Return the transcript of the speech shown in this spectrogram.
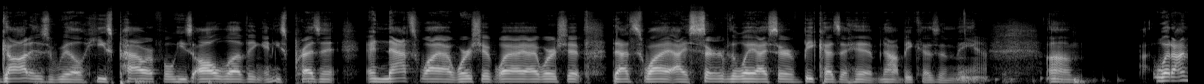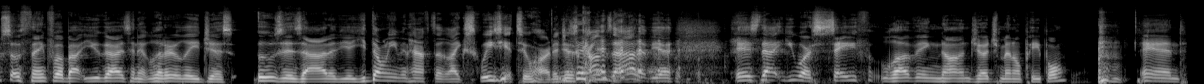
God is real. He's powerful. He's all loving and he's present. And that's why I worship why I worship. That's why I serve the way I serve because of him, not because of me Yeah. um, what I'm so thankful about you guys, and it literally just oozes out of you. You don't even have to like squeeze it too hard; it just comes out of you. Is that you are safe, loving, non-judgmental people, and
